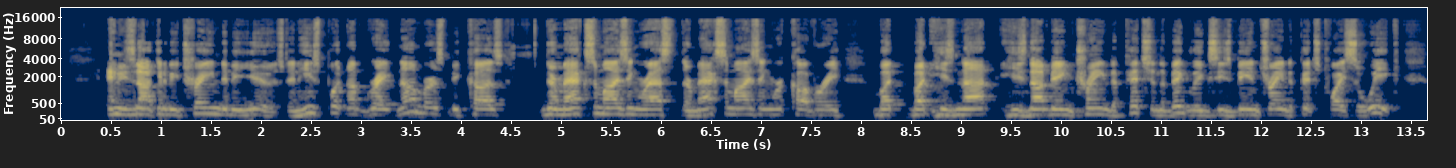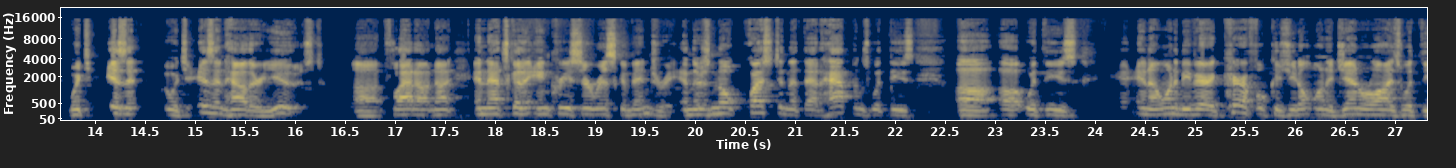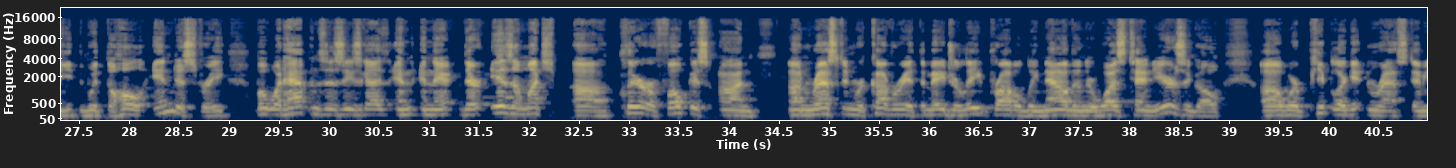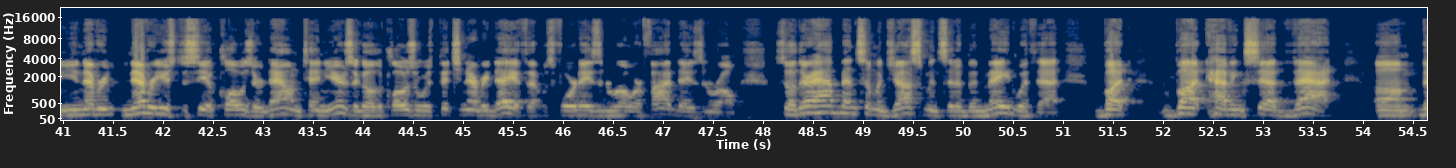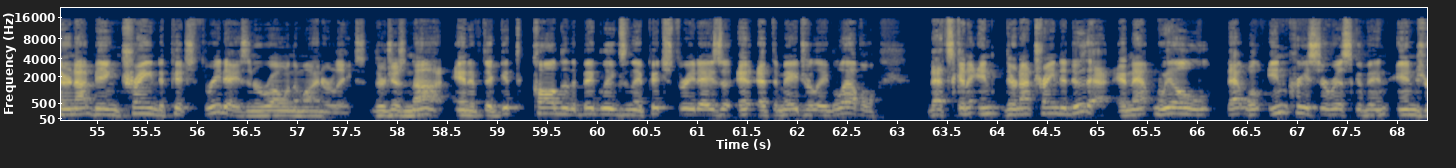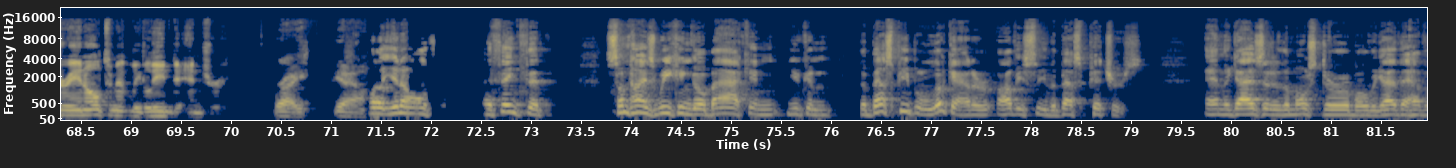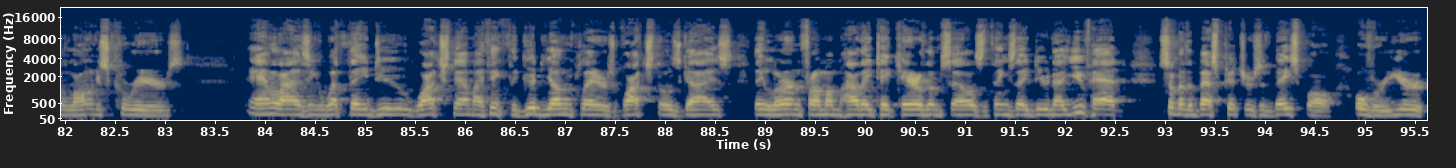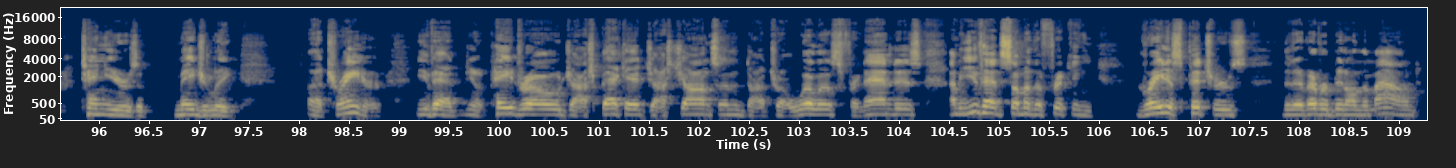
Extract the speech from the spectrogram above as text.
and he's not going to be trained to be used, and he's putting up great numbers because they're maximizing rest, they're maximizing recovery, but but he's not he's not being trained to pitch in the big leagues. He's being trained to pitch twice a week, which isn't which isn't how they're used. Uh, flat out not, and that's going to increase their risk of injury. And there's no question that that happens with these uh, uh, with these and I want to be very careful because you don't want to generalize with the with the whole industry. But what happens is these guys, and and there there is a much uh, clearer focus on on rest and recovery at the major league probably now than there was 10 years ago uh, where people are getting rest i mean you never never used to see a closer down 10 years ago the closer was pitching every day if that was four days in a row or five days in a row so there have been some adjustments that have been made with that but but having said that um, they're not being trained to pitch three days in a row in the minor leagues. They're just not. And if they get called to the big leagues and they pitch three days at, at the major league level, that's going to they're not trained to do that. And that will that will increase the risk of in, injury and ultimately lead to injury. Right. Yeah. Well you know i think that sometimes we can go back and you can the best people to look at are obviously the best pitchers and the guys that are the most durable the guys that have the longest careers analyzing what they do watch them i think the good young players watch those guys they learn from them how they take care of themselves the things they do now you've had some of the best pitchers in baseball over your 10 years of major league uh, trainer. You've had, you know, Pedro, Josh Beckett, Josh Johnson, Dontrelle Willis, Fernandez. I mean, you've had some of the freaking greatest pitchers that have ever been on the mound.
